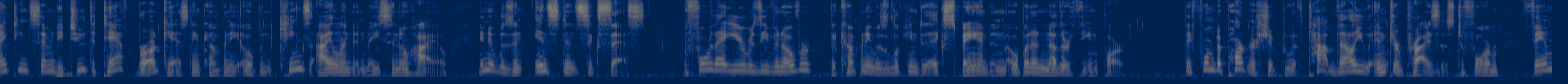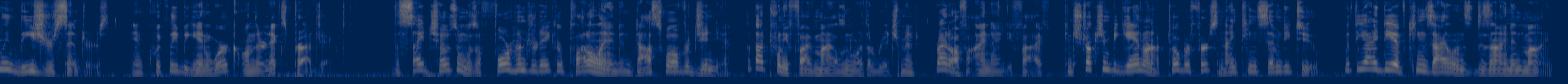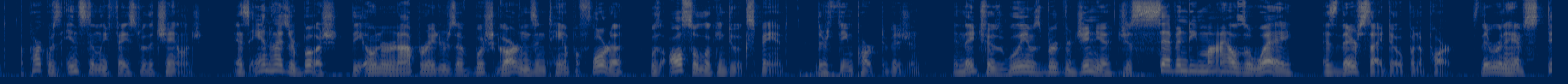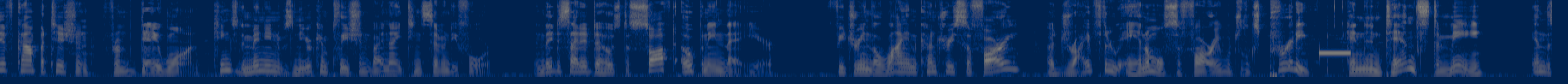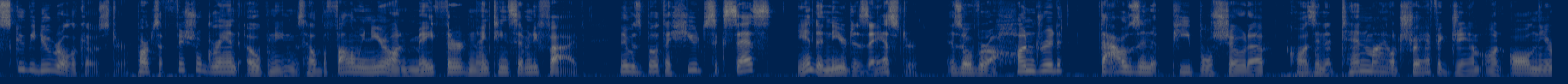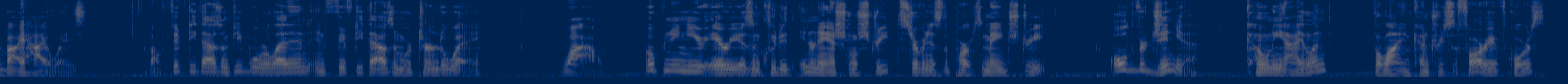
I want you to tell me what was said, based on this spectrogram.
1972, the Taft Broadcasting Company opened Kings Island in Mason, Ohio, and it was an instant success. Before that year was even over, the company was looking to expand and open another theme park. They formed a partnership with Top Value Enterprises to form Family Leisure Centers and quickly began work on their next project. The site chosen was a 400 acre plot of land in Doswell, Virginia, about 25 miles north of Richmond, right off of I 95. Construction began on October 1, 1972, with the idea of Kings Island's design in mind. The park was instantly faced with a challenge, as Anheuser-Busch, the owner and operators of Busch Gardens in Tampa, Florida, was also looking to expand their theme park division, and they chose Williamsburg, Virginia, just 70 miles away as their site to open a park. So they were going to have stiff competition from day one. King's Dominion was near completion by 1974, and they decided to host a soft opening that year, featuring the Lion Country Safari, a drive-through animal safari which looks pretty f***ing intense to me, and the Scooby-Doo roller coaster. Park's official grand opening was held the following year on May 3rd, 1975, and it was both a huge success and a near disaster, as over a hundred thousand people showed up, causing a 10 mile traffic jam on all nearby highways. About 50,000 people were let in and 50,000 were turned away. Wow. Opening year areas included International Street, serving as the park's main street, Old Virginia, Coney Island, the Lion Country Safari, of course,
